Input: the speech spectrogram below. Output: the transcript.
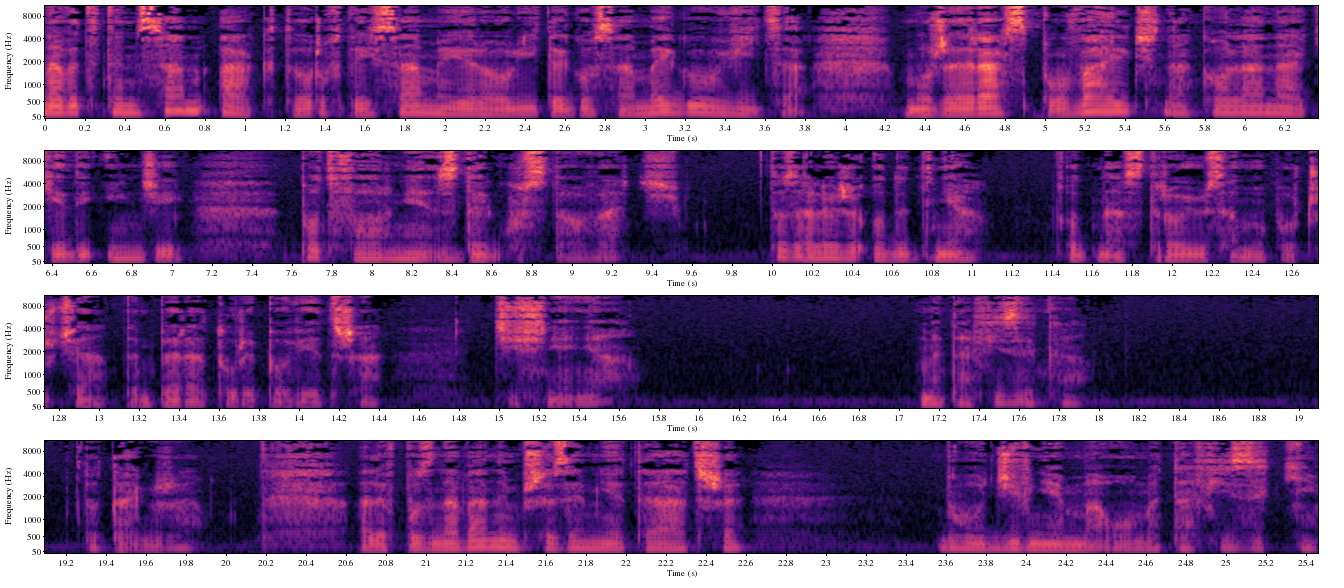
Nawet ten sam aktor w tej samej roli tego samego widza może raz powalić na kolana, a kiedy indziej potwornie zdegustować. To zależy od dnia, od nastroju, samopoczucia, temperatury powietrza, ciśnienia. Metafizyka to także ale w poznawanym przeze mnie teatrze było dziwnie mało metafizyki.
